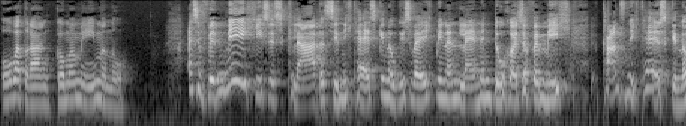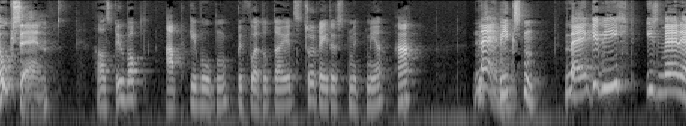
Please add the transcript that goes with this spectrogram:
Oberdrang, kommen wir immer noch. Also für mich ist es klar, dass sie nicht heiß genug ist, weil ich bin ein Leinentuch. Also für mich kann es nicht heiß genug sein. Hast du überhaupt abgewogen, bevor du da jetzt so redest mit mir? Ha? Nein, Wiegst denn? mein Gewicht ist meine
